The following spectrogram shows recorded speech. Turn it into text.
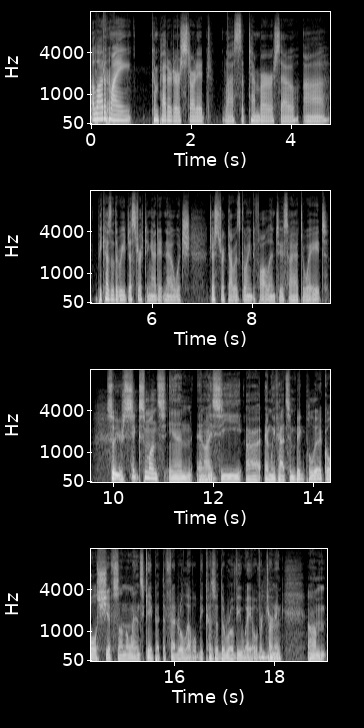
A lot of my competitors started last September or so. Uh, because of the redistricting, I didn't know which district I was going to fall into, so I had to wait. So you're six months in, and I see, uh, and we've had some big political shifts on the landscape at the federal level because of the Roe v. Wade overturning. Um,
